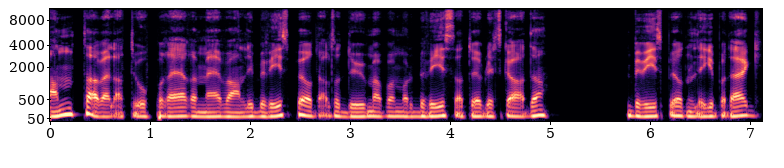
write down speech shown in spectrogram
anta vel at du opererer med vanlig bevisbyrde, altså du må på en måte bevise at du er blitt skada. Bevisbyrden ligger på deg.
